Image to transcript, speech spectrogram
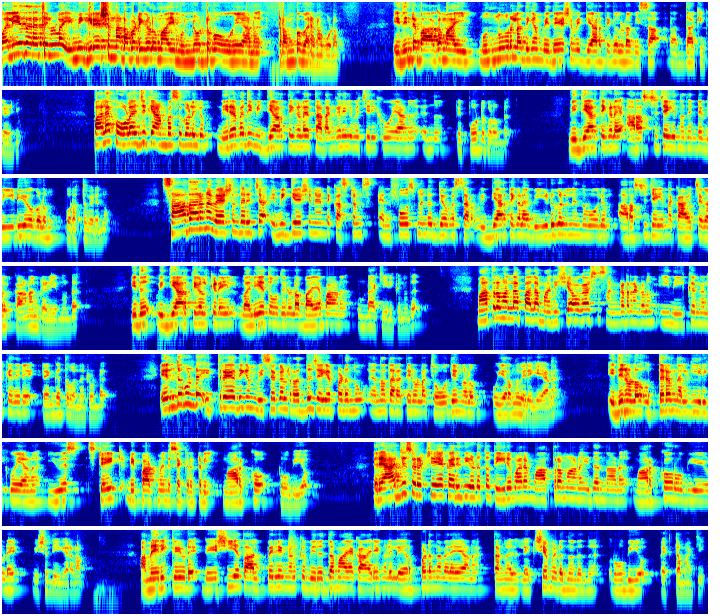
വലിയ തരത്തിലുള്ള ഇമിഗ്രേഷൻ നടപടികളുമായി മുന്നോട്ടു പോവുകയാണ് ട്രംപ് ഭരണകൂടം. ഇതിന്റെ ഭാഗമായി മുന്നൂറിലധികം വിദേശ വിദ്യാർത്ഥികളുടെ വിസ റദ്ദാക്കി കഴിഞ്ഞു. പല കോളേജ് ക്യാമ്പസുകളിലും നിരവധി വിദ്യാർത്ഥികളെ തടങ്കലിൽ വെച്ചിരിക്കുകയാണ് എന്ന് റിപ്പോർട്ടുകളുണ്ട്. വിദ്യാർത്ഥികളെ അറസ്റ്റ് ചെയ്യുന്നതിന്റെ വീഡിയോകളും പുറത്തുവരുന്നു സാധാരണ വേഷം ധരിച്ച ഇമിഗ്രേഷൻ ആൻഡ് കസ്റ്റംസ് എൻഫോഴ്സ്മെന്റ് ഉദ്യോഗസ്ഥർ വിദ്യാർത്ഥികളെ വീടുകളിൽ നിന്ന് പോലും അറസ്റ്റ് ചെയ്യുന്ന കാഴ്ചകൾ കാണാൻ കഴിയുന്നുണ്ട്. ഇത് വിദ്യാർത്ഥികൾക്കിടയിൽ വലിയ തോതിലുള്ള ഭയമാണ് ഉണ്ടാക്കിയിരിക്കുന്നത്. മാത്രമല്ല പല മനുഷ്യാവകാശ സംഘടനകളും ഈ നീക്കങ്ങൾക്കെതിരെ രംഗത്ത് വന്നിട്ടുണ്ട്. എന്തുകൊണ്ട് ഇത്രയധികം വിസകൾ റദ്ദ് ചെയ്യപ്പെടുന്നു എന്ന തരത്തിലുള്ള ചോദ്യങ്ങളും ഉയർന്നു വരികയാണ്. ഇതിനുള്ള ഉത്തരം നൽകിയിരിക്കുകയാണ് U S state department secretary Marco Rubio. രാജ്യസുരക്ഷയെ കരുതിയെടുത്ത തീരുമാനം മാത്രമാണ് ഇതെന്നാണ് മാർക്കോ റൂബിയോയുടെ വിശദീകരണം. അമേരിക്കയുടെ ദേശീയ താൽപ്പര്യങ്ങൾക്ക് വിരുദ്ധമായ കാര്യങ്ങളിൽ ഏർപ്പെടുന്നവരെയാണ് തങ്ങൾ ലക്ഷ്യമിടുന്നതെന്ന് റൂബിയോ വ്യക്തമാക്കി.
